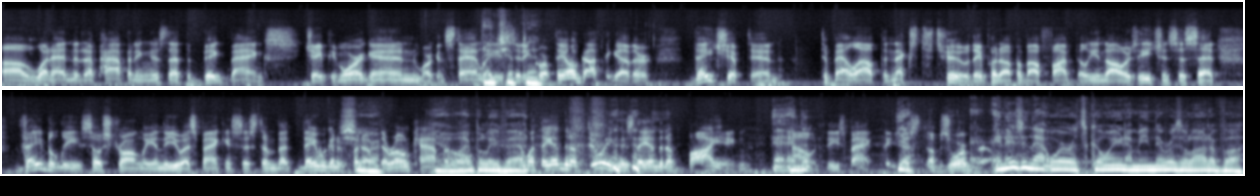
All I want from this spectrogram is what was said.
uh, what ended up happening is that the big banks, JP Morgan, Morgan Stanley, Citicorp, in. they all got together. They chipped in to bail out the next two. They put up about $5 billion each and just said they believe so strongly in the U.S. banking system that they were going to sure. put up their own capital. Yeah, I believe that. And what they ended up doing is they ended up buying out the, these banks. They yeah. just absorbed them. And isn't that where it's going? I mean, there was a lot of. Uh,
